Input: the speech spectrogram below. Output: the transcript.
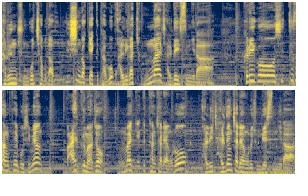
다른 중고차보다 훨씬 더 깨끗하고 관리가 정말 잘 돼 있습니다. 그리고 시트 상태 보시면 말끔하죠. 정말 깨끗한 차량으로 관리 잘 된 차량으로 준비했습니다.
